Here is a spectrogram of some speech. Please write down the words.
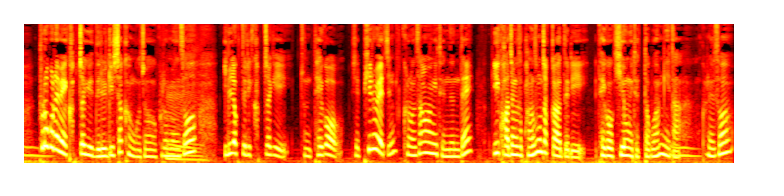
음. 프로그램이 갑자기 늘기 시작한 거죠. 그러면서 음. 인력들이 갑자기 좀 대거 이제 필요해진 그런 상황이 됐는데 이 과정에서 방송 작가들이 대거 기용이 됐다고 합니다. 음. 그래서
